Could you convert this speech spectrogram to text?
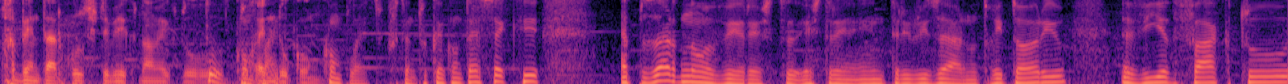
Rebentar com o sistema económico do, tudo do Reino do Congo. completo. Portanto, o que acontece é que, apesar de não haver este, este interiorizar no território, havia de facto,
